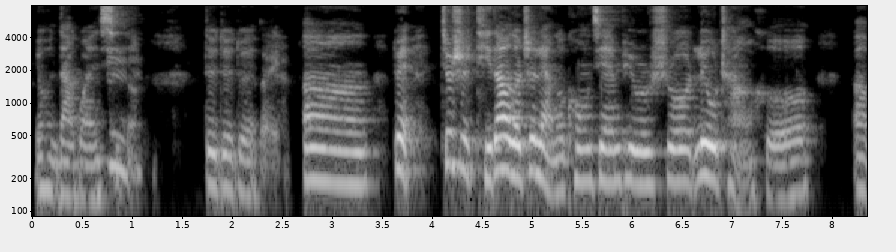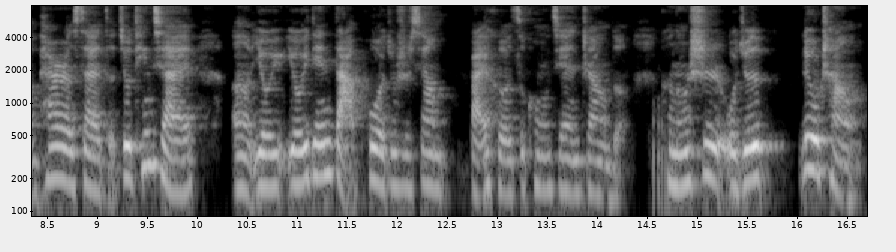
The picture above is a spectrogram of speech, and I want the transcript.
有很大关系的。对对对，对，嗯，对，就是提到的这两个空间，譬如说六场和呃 Parasite，就听起来，嗯，有有一点打破，就是像白盒子空间这样的，可能是我觉得六厂，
